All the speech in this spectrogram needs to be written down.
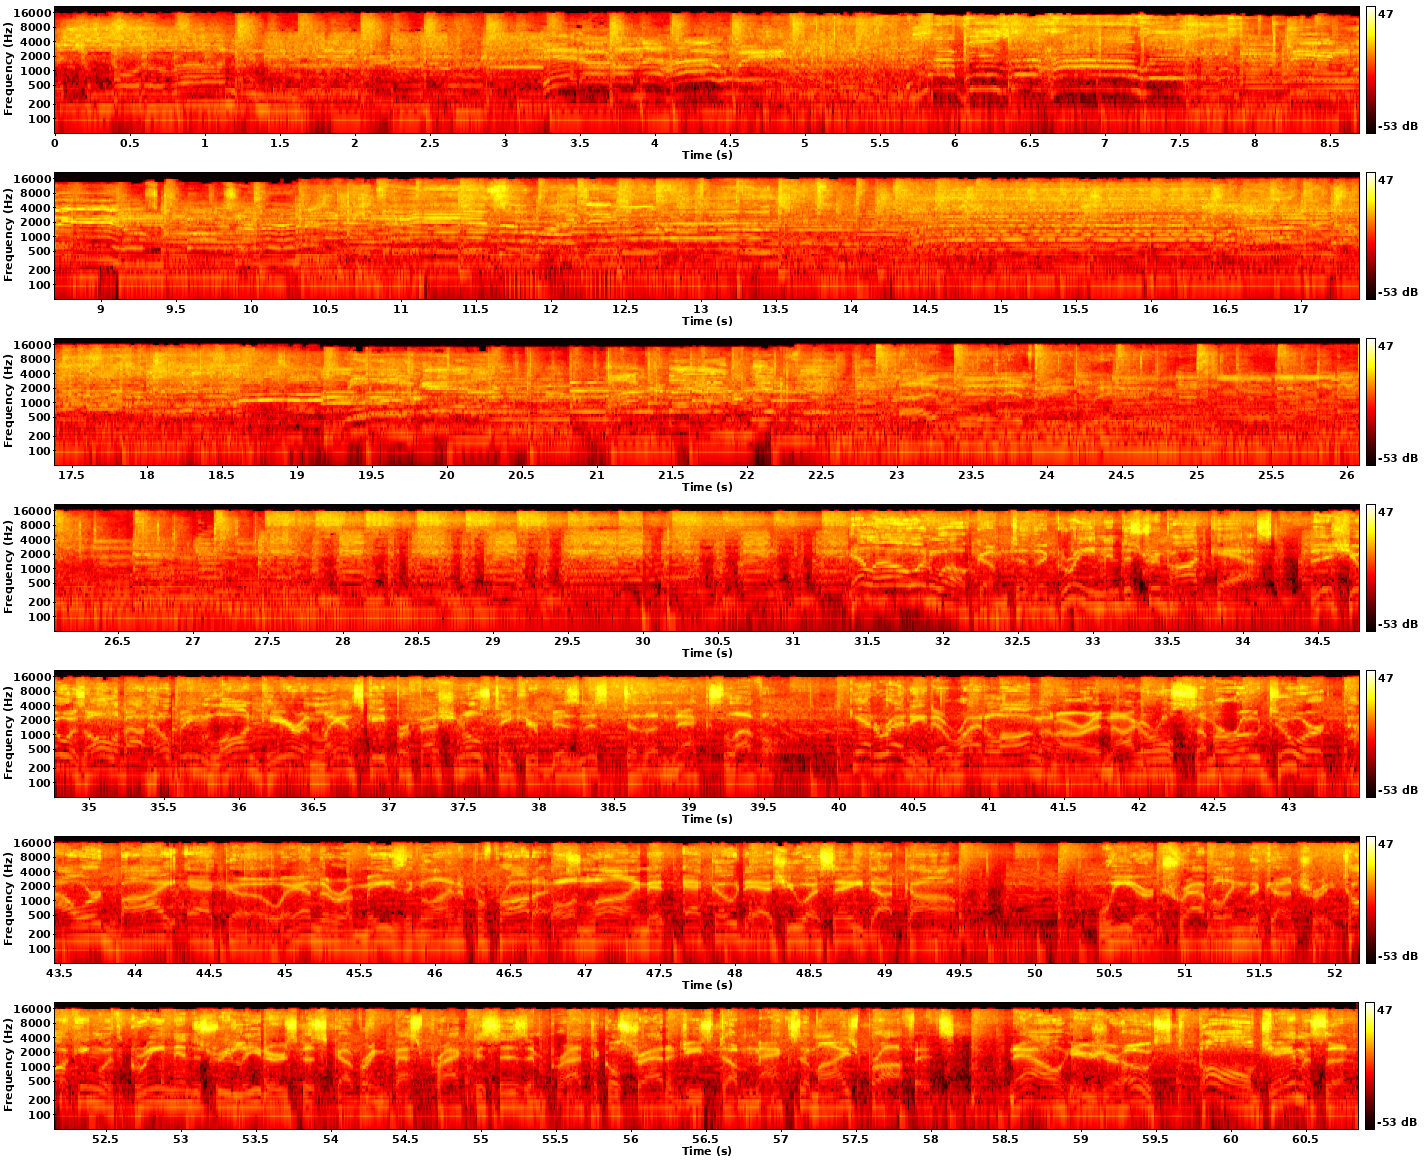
Get your motor running. Head out Green Industry Podcast. This show is all about helping lawn care and landscape professionals take your business to the next level. Get ready to ride along on our inaugural Summer Road Tour powered by Echo and their amazing lineup of products online at echo-usa.com. We are traveling the country, talking with green industry leaders, discovering best practices and practical strategies to maximize profits. Now, here's your host, Paul Jameson.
